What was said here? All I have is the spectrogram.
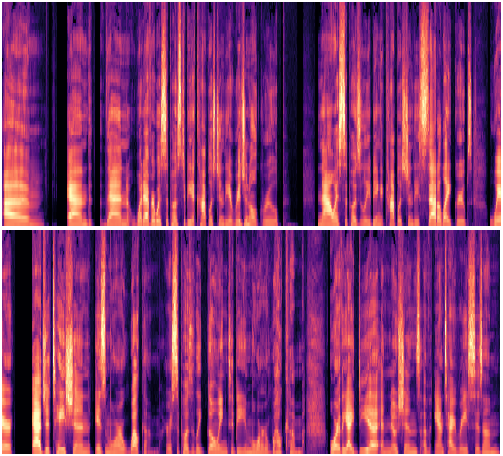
Um, and then, whatever was supposed to be accomplished in the original group now is supposedly being accomplished in these satellite groups where agitation is more welcome or is supposedly going to be more welcome, or the idea and notions of anti racism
